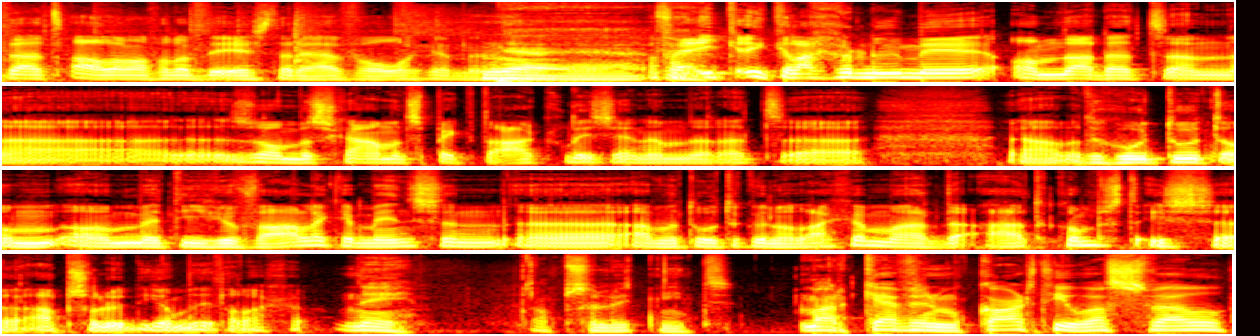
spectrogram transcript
dat allemaal van op de eerste rij volgen. Ja, ja. Enfin, ik, ik lach er nu mee omdat het een, eh, zo'n beschamend spektakel is en omdat het eh, ja, wat goed doet om, om met die gevaarlijke mensen eh, af en toe te kunnen lachen. Maar de uitkomst is absoluut niet om dit te lachen. Nee, absoluut niet. Maar Kevin McCarthy was wel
